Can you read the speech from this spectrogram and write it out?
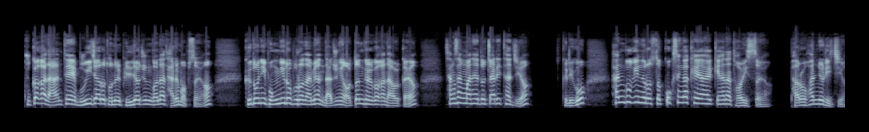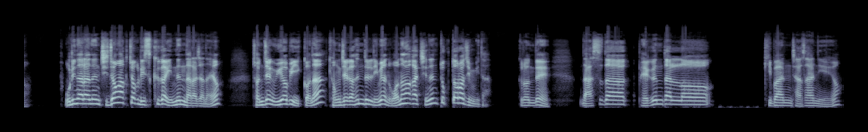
국가가 나한테 무이자로 돈을 빌려준 거나 다름없어요. 그 돈이 복리로 불어나면 나중에 어떤 결과가 나올까요? 상상만 해도 짜릿하지요. 그리고 한국인으로서 꼭 생각해야 할 게 하나 더 있어요. 바로 환율이지요. 우리나라는 지정학적 리스크가 있는 나라잖아요. 전쟁 위협이 있거나 경제가 흔들리면 원화 가치는 뚝 떨어집니다. 그런데 나스닥 100은 달러 기반 자산이에요.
